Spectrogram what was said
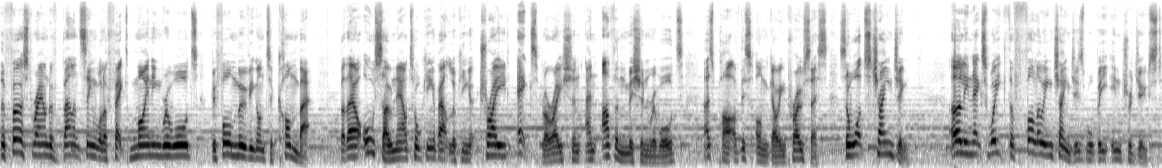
the first round of balancing will affect mining rewards before moving on to combat but they are also now talking about looking at trade, exploration and other mission rewards as part of this ongoing process. So what's changing? Early next week the following changes will be introduced.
